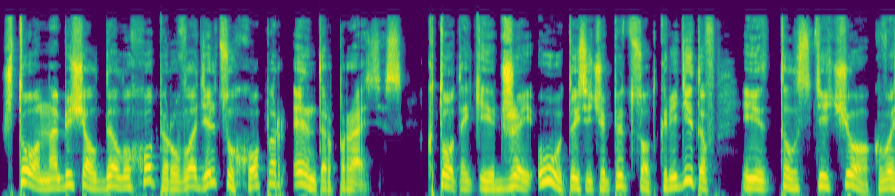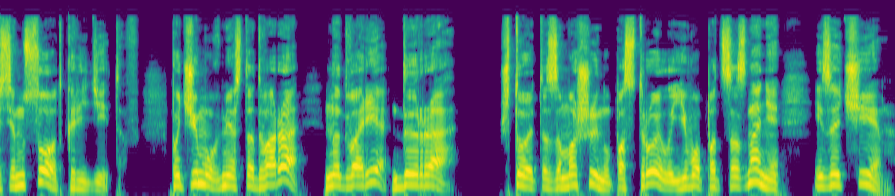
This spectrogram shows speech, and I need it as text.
Что он обещал Делу Хопперу, владельцу Хоппер Enterprises? кто такие Джей У 1500 кредитов и Толстячок 800 кредитов. Почему вместо двора на дворе дыра? Что это за машину построило его подсознание и зачем?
